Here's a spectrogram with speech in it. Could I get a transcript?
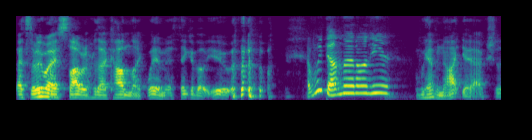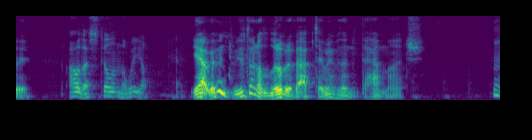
That's the only way I saw when I heard that album. Like, wait a minute, think about you. have we done that on here? we have not yet, actually. Oh, that's still in the wheel. Yeah, we haven't. We've done a little bit of appetite. We haven't done that much. Hmm.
